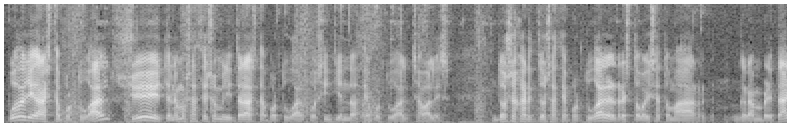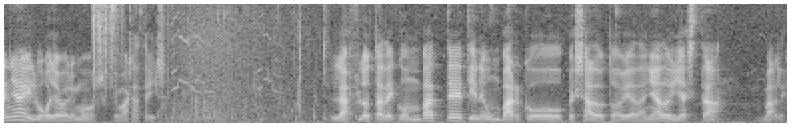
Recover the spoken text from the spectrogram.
¿Puedo llegar hasta Portugal? Sí, tenemos acceso militar hasta Portugal. Pues ir yendo hacia Portugal, chavales. Dos ejércitos hacia Portugal El resto vais a tomar Gran Bretaña Y luego ya veremos qué más hacéis. La flota de combate Tiene un barco pesado todavía dañado Y ya está. Vale.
